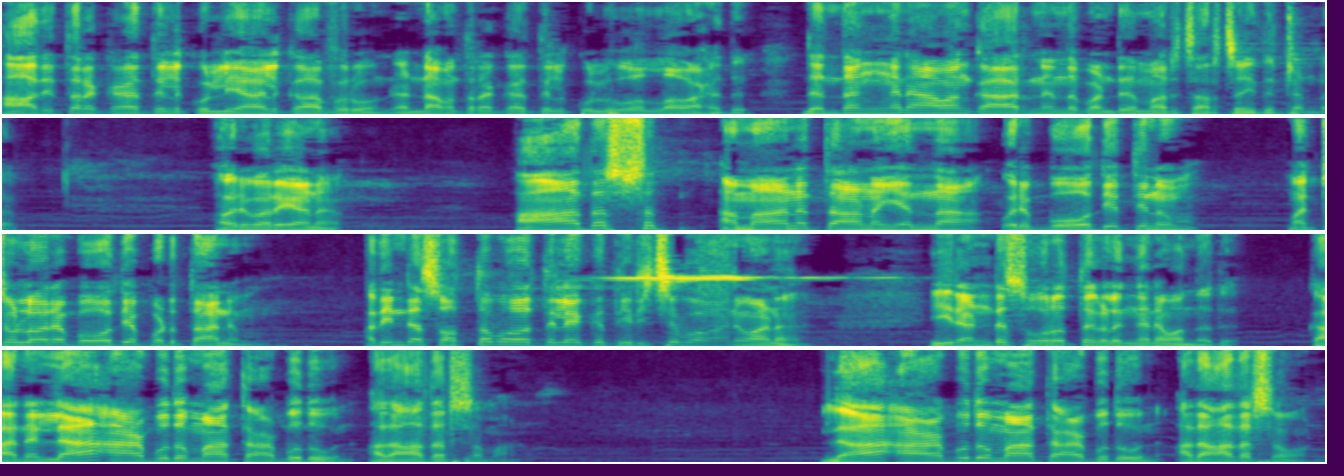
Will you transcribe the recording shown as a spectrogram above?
ആദ്യത്തെ റക്കാത്തിൽ കുല്യാൽ കാഫിറൂൻ രണ്ടാമത്തെ റക്കാത്തിൽ കുൽഹു അള്ളാഹദ് ഇതെന്താ എങ്ങനെ ആവാൻ കാരണം എന്ന് പണ്ഡിതന്മാർ ചർച്ച ചെയ്തിട്ടുണ്ട്. അവർ പറയാണ് ആദർശ അമാനത്താണ് എന്ന ഒരു ബോധ്യത്തിനും മറ്റുള്ളവരെ ബോധ്യപ്പെടുത്താനും അതിന്റെ സ്വത്വബോധത്തിലേക്ക് തിരിച്ചു പോകാനുമാണ് ഈ രണ്ട് സൂറത്തുകൾ ഇങ്ങനെ വന്നത്. കാരണം ലാ ആഴ്ബുദു മാ താഴ്ബുദൂൻ അത് ആദർശമാണ്. ലാ ആഴ്ബുദു മാ താഴ്ബുദൂൻ അത് ആദർശമാണ്.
